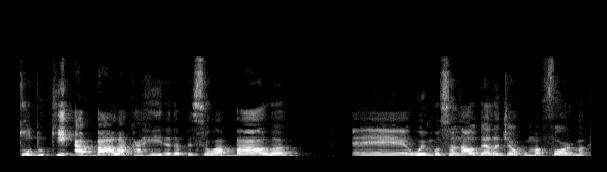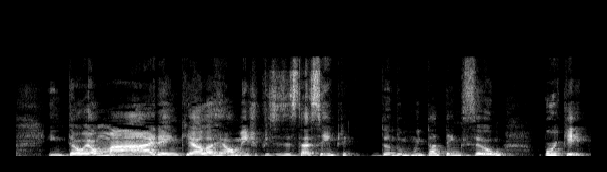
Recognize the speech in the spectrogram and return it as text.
Tudo que abala a carreira da pessoa abala é, o emocional dela de alguma forma. Então é uma área em que ela realmente precisa estar sempre dando muita atenção. Por quê?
